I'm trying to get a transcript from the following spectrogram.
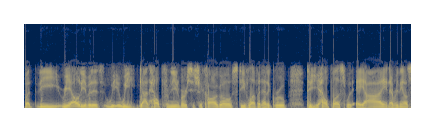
But the reality of it is, we we got help from the University of Chicago. Steve Levitt had a group to help us with AI and everything else.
